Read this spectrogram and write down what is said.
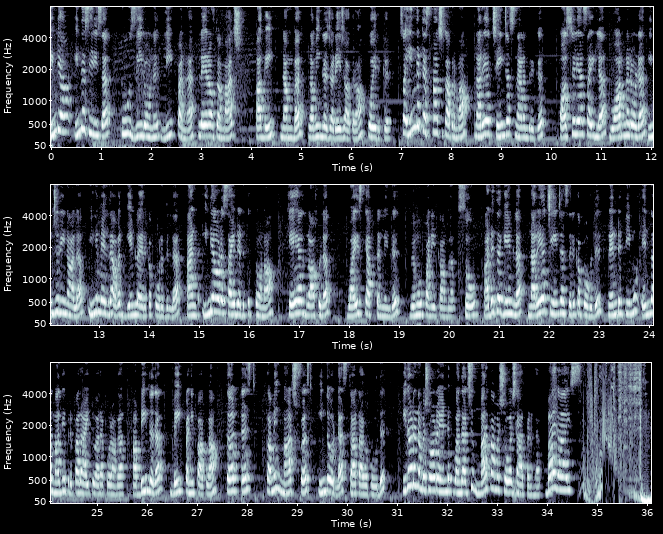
இந்தியா இந்த சீரீஸை டூ ஜீரோன்னு லீட் பண்ண player of the match again நம்ம ரவீந்திர ஜடேஜாக்கு தான் போயிருக்கு. ஸோ இந்த டெஸ்ட் மேட்ச்க்கு அப்புறமா நிறைய சேஞ்சஸ் நடந்திருக்கு. ஆஸ்திரேலியா சைட்ல வார்னரோட இன்ஜுரினால இனிமேல் தான் அவர் கேம்ல இருக்க போறது இல்ல அண்ட் இந்தியாவோட சைடு எடுத்துக்கிட்டோம்னா கே எல் ராகுல வைஸ் கேப்டன்லேருந்து ரிமூவ் பண்ணியிருக்காங்க ஸோ அடுத்த கேம்ல நிறைய சேஞ்சஸ் இருக்க போகுது. ரெண்டு டீமும் எந்த மாதிரி ப்ரிப்பேர் ஆயிட்டு வர போறாங்க அப்படின்றத வெயிட் பண்ணி பார்க்கலாம். Third test coming March first இண்டோர்ல start ஆக போகுது. இதோட நம்ம ஷோட எண்டுக்கு வந்தாச்சு. மறக்காம ஷோவை ஷேர் பண்ணுங்க. Bye guys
